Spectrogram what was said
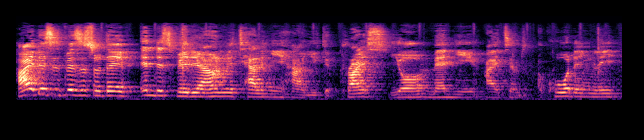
Hi, this is Business with Dave. In this video, I'm going to be telling you how you could price your menu items accordingly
